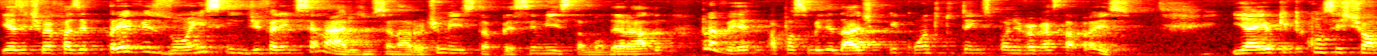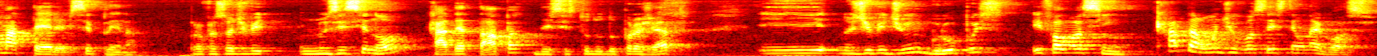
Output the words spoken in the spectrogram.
e a gente vai fazer previsões em diferentes cenários. Um cenário otimista, pessimista, moderado, para ver a possibilidade e quanto tu tem disponível a gastar para isso. E aí o que, que consistiu a matéria, a disciplina? Professor nos ensinou cada etapa desse estudo do projeto e nos dividiu em grupos e falou assim: cada um de vocês tem um negócio.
